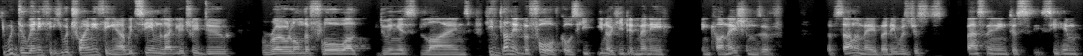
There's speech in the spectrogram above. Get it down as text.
he would do anything, he would try anything. I would see him like literally do roll on the floor while doing his lines. He'd done it before, of course. He, you know, he did many incarnations of of Salome, but it was just fascinating to see, see him.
